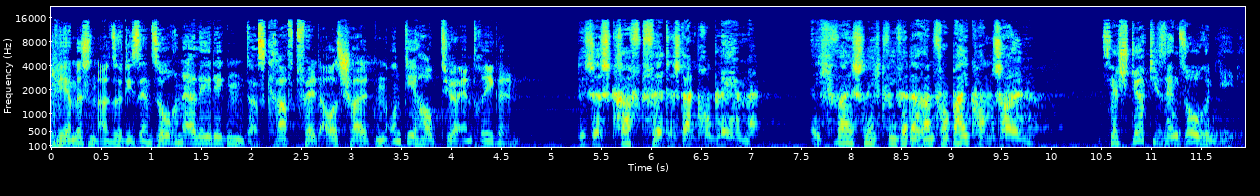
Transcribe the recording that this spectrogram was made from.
Wir müssen also die Sensoren erledigen, das Kraftfeld ausschalten und die Haupttür entriegeln. Dieses Kraftfeld ist ein Problem. Ich weiß nicht, wie wir daran vorbeikommen sollen. Zerstört die Sensoren, Jedi.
